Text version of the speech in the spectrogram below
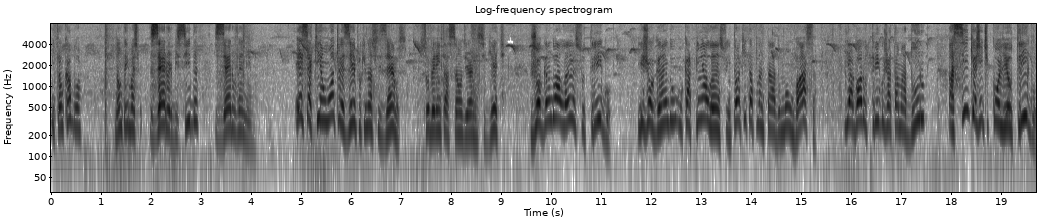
Então acabou. Não tem mais zero herbicida, zero veneno. Esse aqui é um outro exemplo que nós fizemos sob orientação de Ernest Goethe, jogando a lanço o trigo e jogando o capim a lanço. Então aqui está plantado mombaça e agora o trigo já está maduro. Assim que a gente colher o trigo,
